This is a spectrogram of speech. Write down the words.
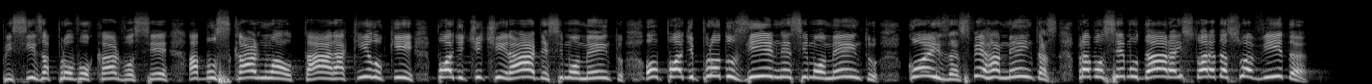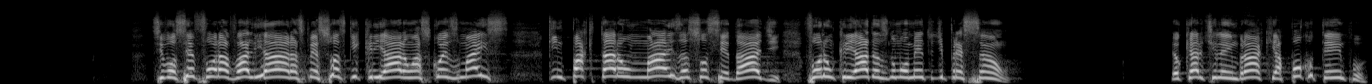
precisa provocar você a buscar no altar aquilo que pode te tirar desse momento, ou pode produzir nesse momento coisas, ferramentas para você mudar a história da sua vida. Se você for avaliar as pessoas que criaram as coisas mais, que impactaram mais a sociedade, foram criadas no momento de pressão. Eu quero te lembrar que há pouco tempo,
